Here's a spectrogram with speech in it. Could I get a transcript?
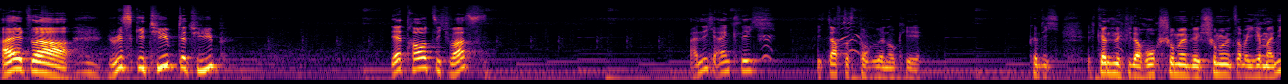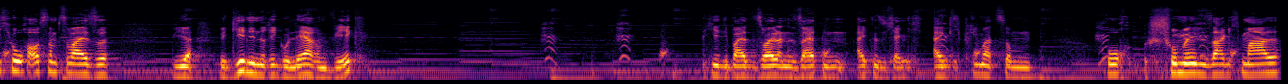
Alter, risky Typ, der Typ. Der traut sich was. Kann ich eigentlich... Ich darf das berühren, okay. Könnte ich, ich könnte mich wieder hochschummeln. Wir schummeln uns aber hier mal nicht hoch, ausnahmsweise. Wir, wir gehen den regulären Weg. Hier die beiden Säulen an den Seiten eignen sich eigentlich, eigentlich prima zum Hochschummeln, sage ich mal.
